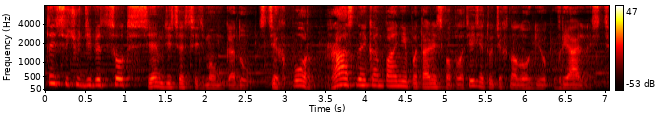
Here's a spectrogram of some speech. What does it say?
1977 году. С тех пор разные компании пытались воплотить эту технологию в реальность.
